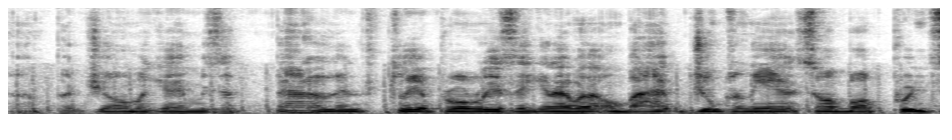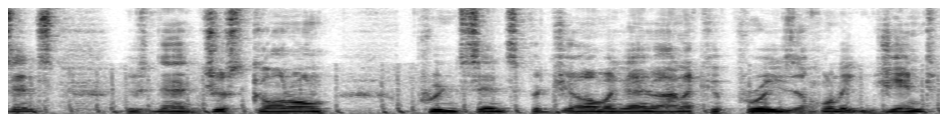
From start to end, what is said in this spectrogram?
Uh, Pyjama Game is about a length clear probably as they get over that one back. Jumped on the outside by Princess, who's now just gone on. Princess, Pyjama Game, Anna Capri, Zaphonic Gent.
